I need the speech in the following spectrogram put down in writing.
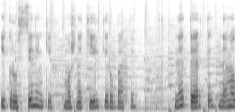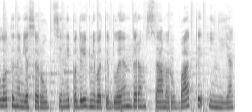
Ікру з синеньких можна тільки рубати. Не терти, не молоти на м'ясорубці, не подрібнювати блендером, саме рубати і ніяк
